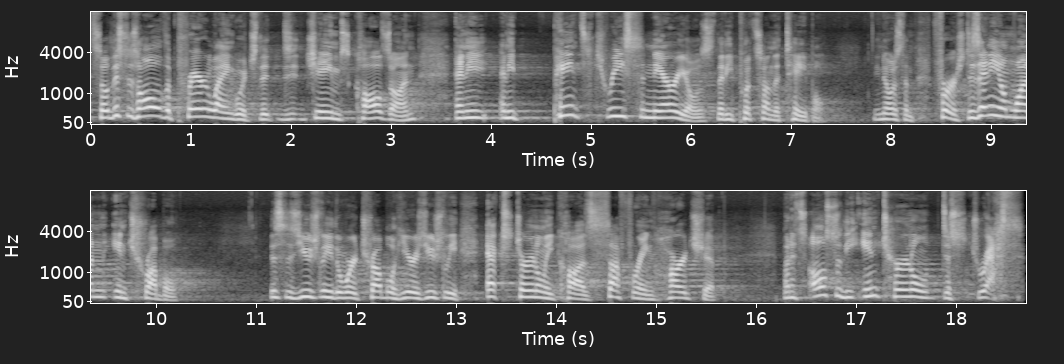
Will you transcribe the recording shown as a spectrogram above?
so this is all the prayer language that James calls on, and he, and he paints three scenarios that he puts on the table. You notice them. First, is anyone in trouble? This is usually the word trouble here is usually externally caused suffering, hardship, but it's also the internal distress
